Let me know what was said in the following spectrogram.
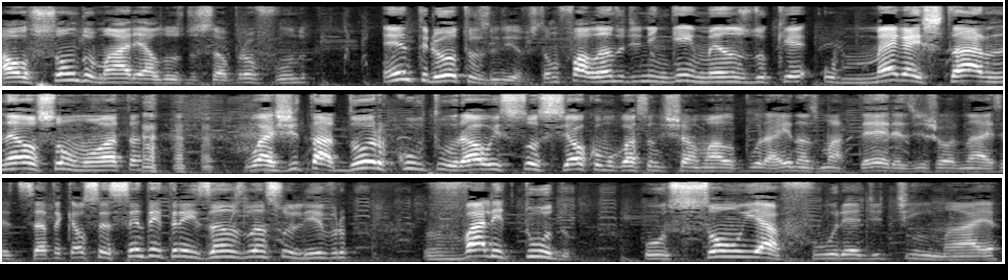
Ao Som do Mar e à Luz do Céu Profundo entre outros livros. Estamos falando de ninguém menos do que o mega star Nelson Mota, o agitador cultural e social, como gostam de chamá-lo por aí nas matérias e jornais, etc., que aos 63 anos lança o livro Vale Tudo, O Som e a Fúria de Tim Maia.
